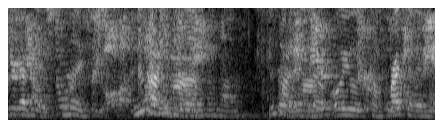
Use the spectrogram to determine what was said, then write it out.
You gotta be like smushed. This is how you mine. This is So how that you the oil is compressing in the,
